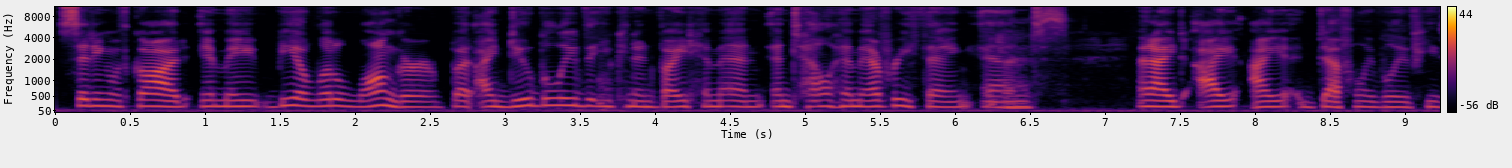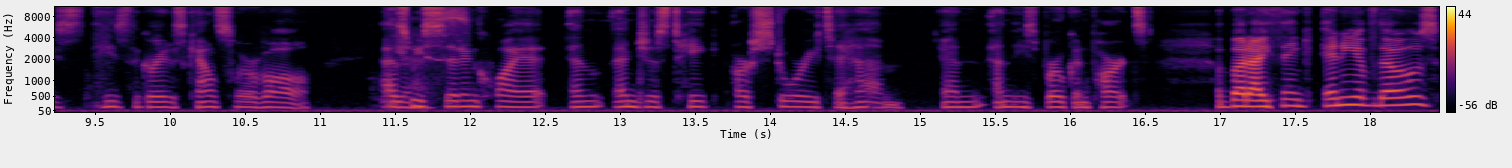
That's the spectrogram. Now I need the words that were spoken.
sitting with God, it may be a little longer, but I do believe that you can invite him in and tell him everything and yes. and I I I definitely believe he's he's the greatest counselor of all. As we sit in quiet and and just take our story to him and and these broken parts. But I think any of those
